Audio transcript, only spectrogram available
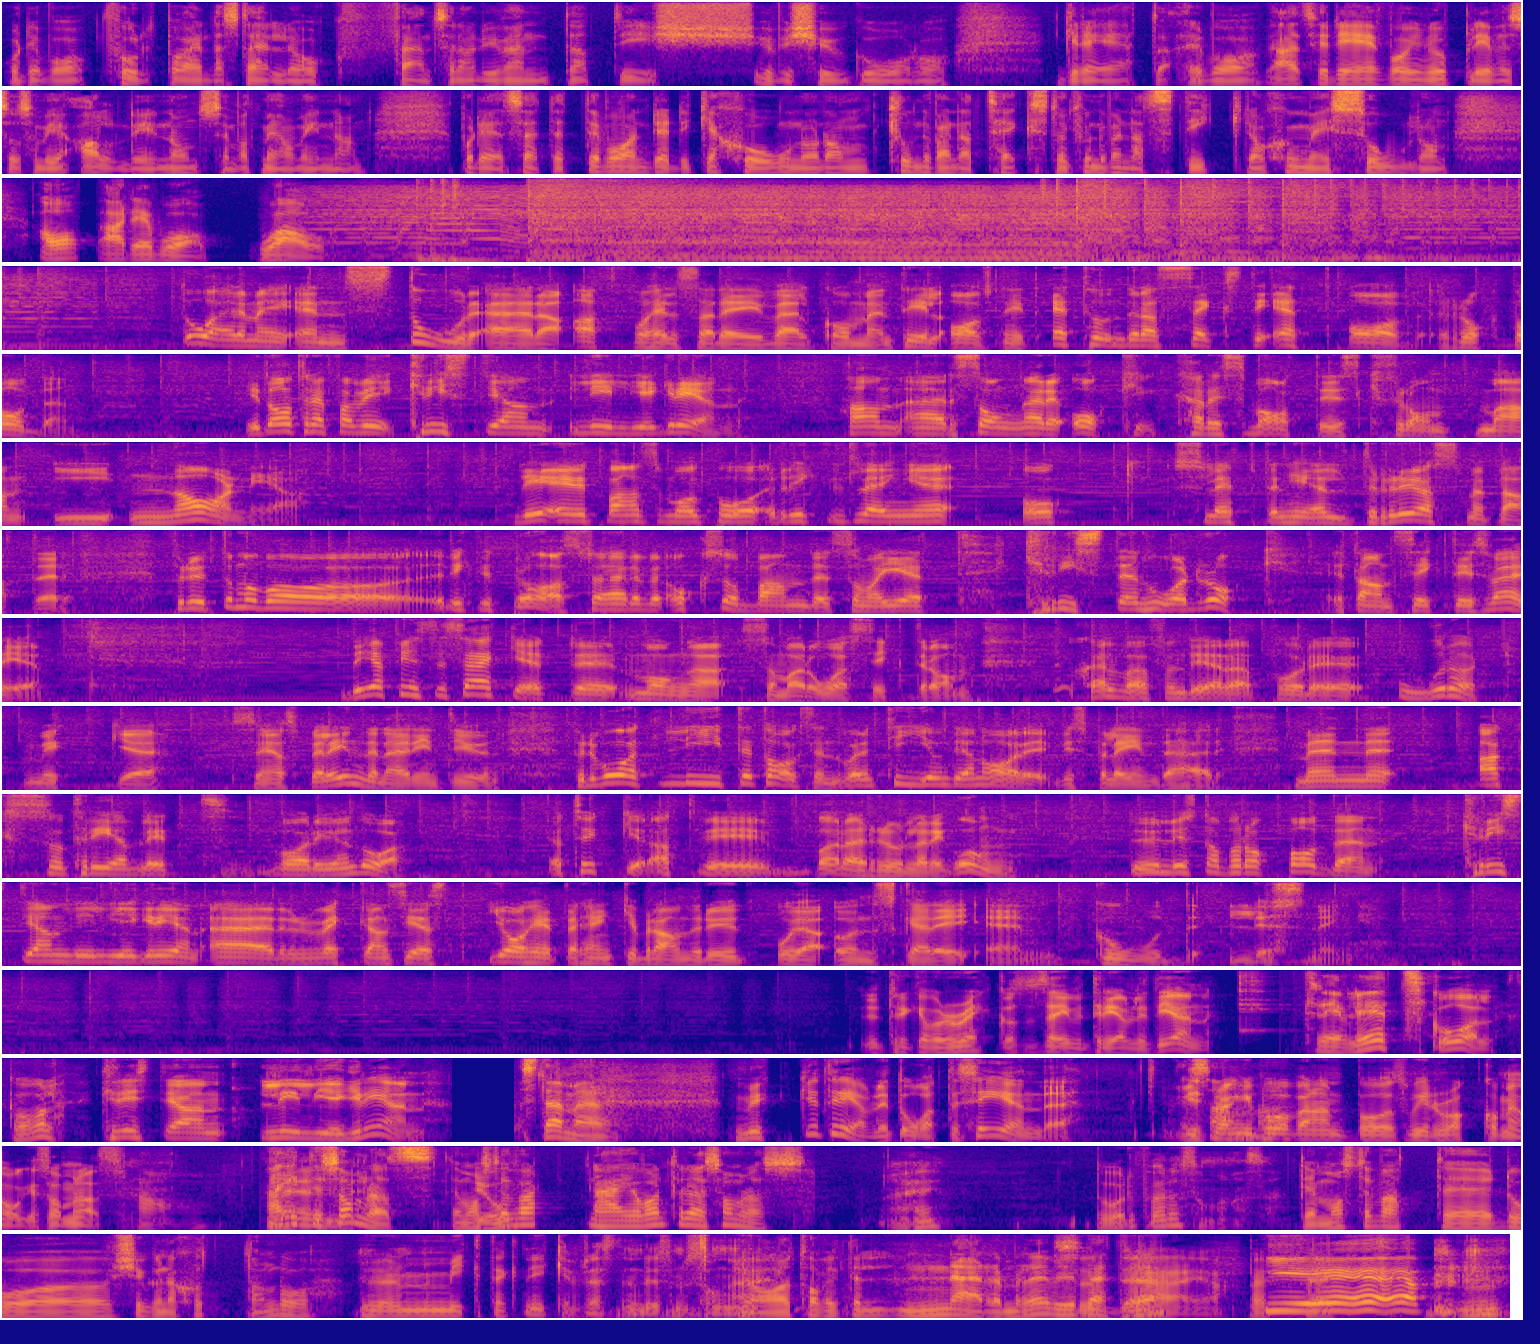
Och det var fullt på varenda ställe och fansen hade ju väntat i över 20 år och grät. Det var, alltså det var ju en upplevelse som vi aldrig någonsin varit med om innan. På det sättet. Det var en dedikation och de kunde vända text, de kunde vända stick, de sjöng med i solon. Ja, det var wow. Då är det mig en stor ära att få hälsa dig välkommen till avsnitt 161 av Rockpodden. Idag träffar vi Christian Liljegren. Han är sångare och karismatisk frontman i Narnia. Det är ett band som hållit på riktigt länge och släppt en hel drös med plattor. Förutom att vara riktigt bra så är det väl också bandet som har gett kristen hårdrock ett ansikte i Sverige. Det finns det säkert eh, många som har åsikter om. Själv har jag funderat på det oerhört mycket sen jag spelade in den här intervjun. För det var ett litet tag sedan, det var den 10 januari vi spelade in det här. Men eh, ack så trevligt var det ju ändå. Jag tycker att vi bara rullar igång. Du lyssnar på Rockpodden. Christian Liljegren är veckans gäst. Jag heter Henke Brauneryd och jag önskar dig en god lyssning. Nu trycker jag på rec och så säger vi trevligt igen. Trevligt. Skål! Skål. Christian Liljegren. Stämmer. Mycket trevligt återseende. Vi sprang ju på varandra på Sweden Rock, kommer jag ihåg, i somras. Ja. Nej, Men- inte i somras. Det måste Jo. varit... Nej, jag var inte där i somras. Nej, då var det förra sommaren alltså. Det måste varit eh, då 2017 då. Hur är det med micktekniken förresten, du som sångare? Ja, jag tar lite närmre, det blir Sådär bättre. ja, perfekt. Yeah! Mm.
